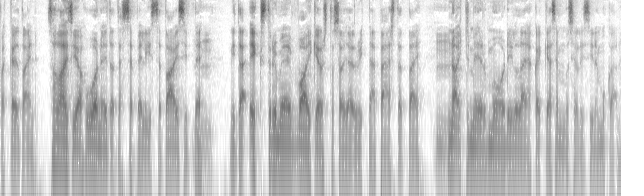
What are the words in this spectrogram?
vaikka jotain salaisia huoneita tässä pelissä, tai sitten mm. niitä ekstremeen vaikeustasoja yrittää päästä, tai mm. Nightmare-moodilla, ja kaikkea semmoisia oli siinä mukana.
